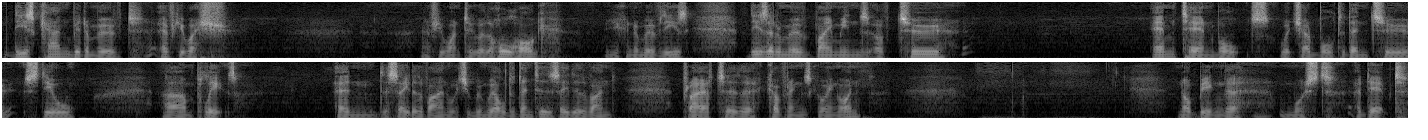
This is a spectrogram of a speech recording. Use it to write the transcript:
These can be removed if you wish. If you want to go the whole hog, you can remove these. These are removed by means of two M10 bolts which are bolted into steel um, plates in the side of the van which have been welded into the side of the van prior to the coverings going on not being the most adept.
